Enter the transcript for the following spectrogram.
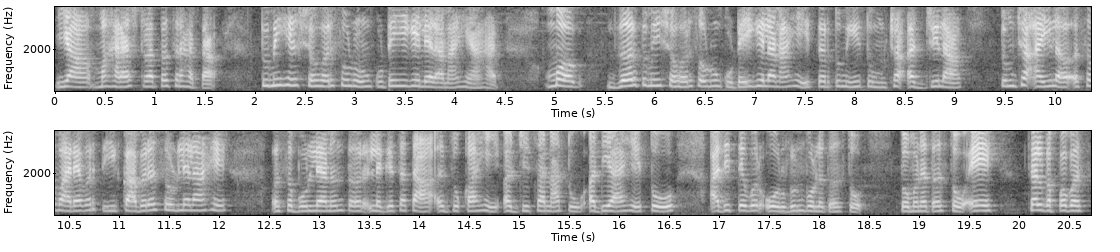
या महाराष्ट्रातच राहता. तुम्ही हे शहर सोडून कुठेही गेलेला नाही आहात. मग जर तुम्ही शहर सोडून कुठेही गेला नाही तर तुम्ही तुमच्या आजीला तुमच्या आईला असं वाऱ्यावरती का बरं सोडलेलं आहे. असं बोलल्यानंतर लगेच आता जो काही आजीचा नातू आधी आहे तो आदित्यवर ओरडून बोलत असतो. तो म्हणत असतो ए चल गप्प बस.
